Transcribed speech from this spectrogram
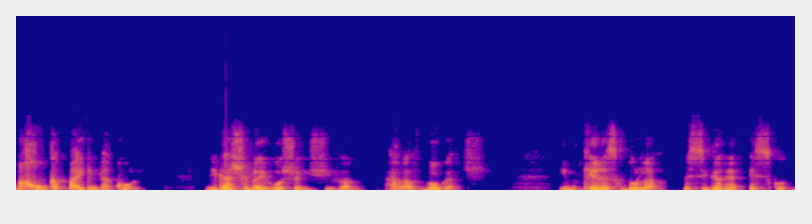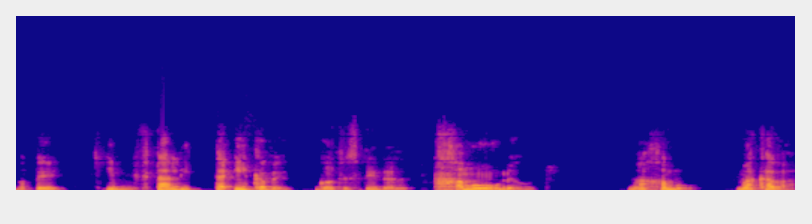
מחאו כפיים והכול. ניגש אליי ראש הישיבה, הרב בוגץ', עם קרס גדולה, וסיגריה אסקוט בפה, עם מבטא ליטאי כבד, גוטסטינר, חמור מאוד. מה חמור? מה קרה?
